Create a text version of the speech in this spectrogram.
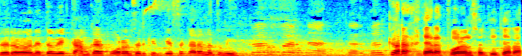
जर नाही तर एक काम करा पोरांसारखीच केस करा ना तुम्ही. करा करा पोरांसारखी करा.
